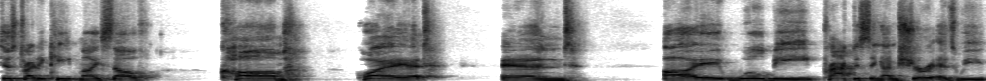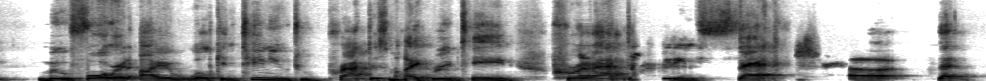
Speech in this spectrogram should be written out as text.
just try to keep myself calm, quiet, and I will be practicing, I'm sure, as we move forward. I will continue to practice my routine, practice getting set. Uh, that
